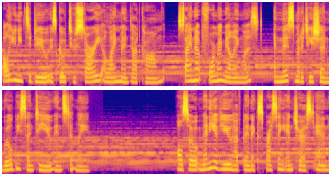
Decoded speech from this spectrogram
all you need to do is go to starryalignment.com, sign up for my mailing list, and this meditation will be sent to you instantly. Also, many of you have been expressing interest in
